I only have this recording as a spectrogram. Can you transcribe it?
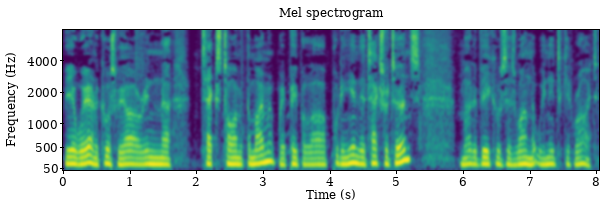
be aware, and of course we are in uh, tax time at the moment where people are putting in their tax returns. Motor vehicles is one that we need to get right.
